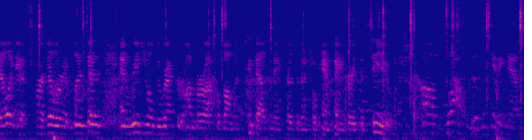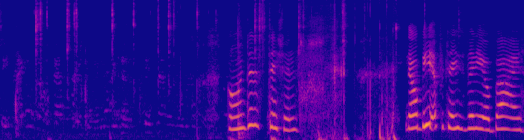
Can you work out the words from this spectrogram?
Delegate for Hillary Clinton and regional director on Barack Obama's 2008 presidential campaign. Great to see you. Um, wow, this is getting nasty. I don't know if that's breaking news because it's never Going to the station. That'll be it for today's video. Bye.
